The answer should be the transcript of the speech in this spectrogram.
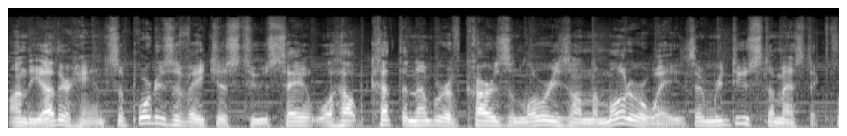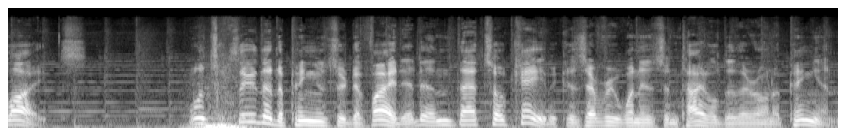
On the other hand, supporters of HS2 say it will help cut the number of cars and lorries on the motorways and reduce domestic flights. Well, it's clear that opinions are divided, and that's okay because everyone is entitled to their own opinion.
